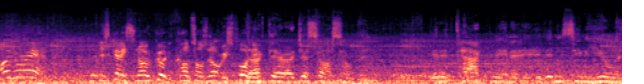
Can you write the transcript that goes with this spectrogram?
over here! This gate's no good. Console's not responding. Back there, I just saw something. It attacked me and it, it didn't seem human.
